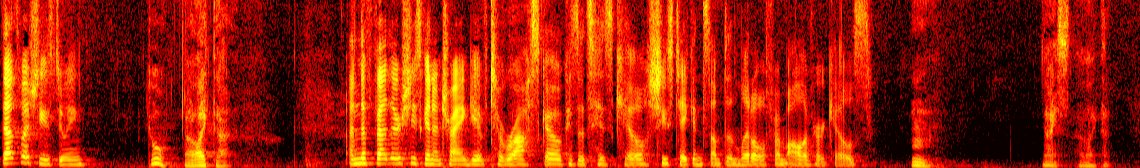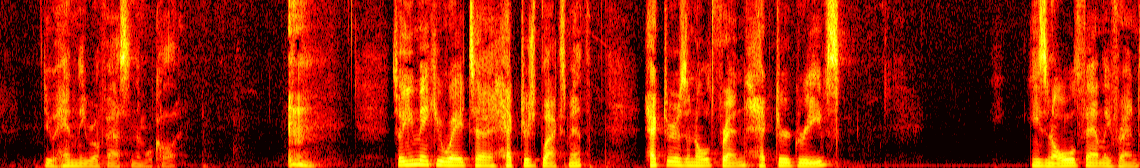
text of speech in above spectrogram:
that's what she's doing. Cool. I like that. And the feather she's going to try and give to Roscoe because it's his kill. She's taken something little from all of her kills. Hmm. Nice. I like that. Do Henley real fast and then we'll call it. so you make your way to Hector's blacksmith. Hector is an old friend, Hector Greaves. He's an old family friend.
